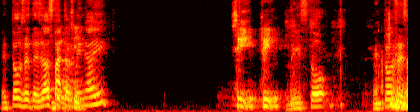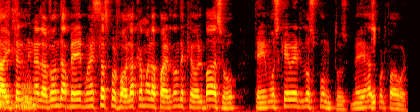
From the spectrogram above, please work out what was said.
Entonces, ¿deseas que Vale, sí. termine ahí? Sí, sí. Listo. Entonces, ahí termina la ronda. ¿Me muestras, por favor, la cámara para ver dónde quedó el vaso? Tenemos que ver los puntos. ¿Me dejas, por favor?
